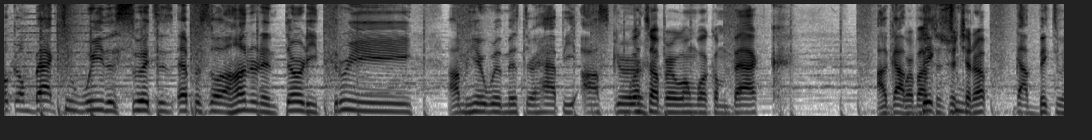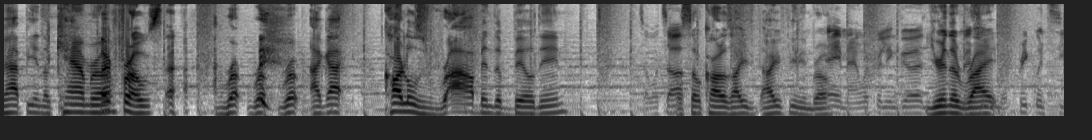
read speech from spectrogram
welcome back to We the Switches, episode 133. I'm here with Mr. Happy Oscar. What's up, everyone? Welcome back. I got We're about Big to switch Too- it up. Got Big Too Happy in the camera. It froze. Rup, rup, rup. I got Carlos Rob in the building. So what's up? What's up, Carlos? How you how you feeling, bro? Hey man, we're feeling good. You're in the Mentioned right- The frequency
